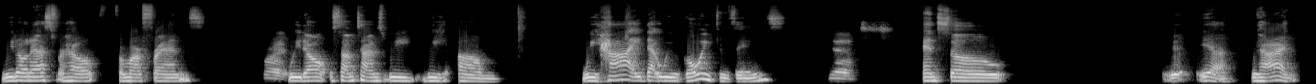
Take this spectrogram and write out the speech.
we don't ask for help from our friends. Right. We don't sometimes we we um we hide that we are going through things. Yes. And so yeah, we hide.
